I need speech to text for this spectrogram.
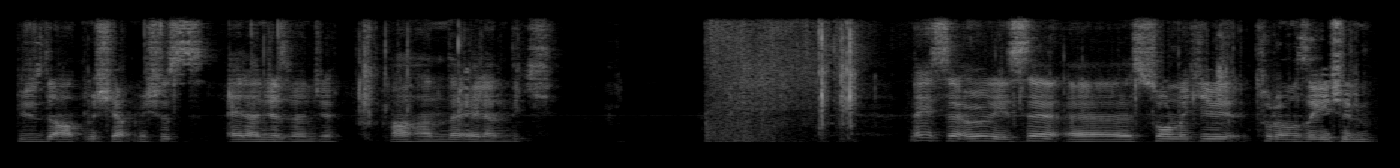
%60 yapmışız. Eğleneceğiz bence. Aha da eğlendik. Neyse öyleyse e, sonraki turumuza geçelim.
